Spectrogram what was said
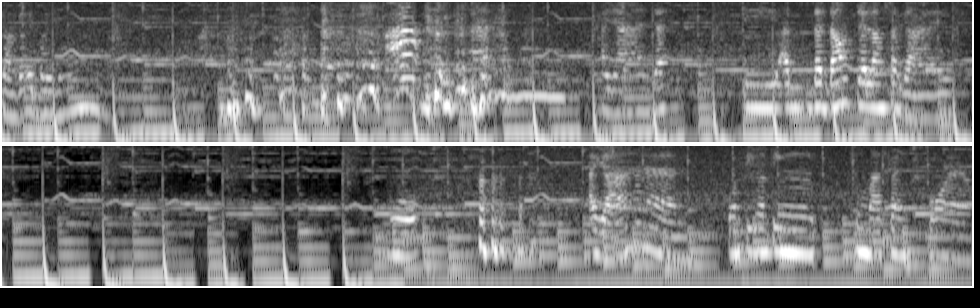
Gaga, iba yun. ah! Ayan, just i uh, dadump nyo lang siya, guys. Oh. Ayan. Unti-unting tuma-transform.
